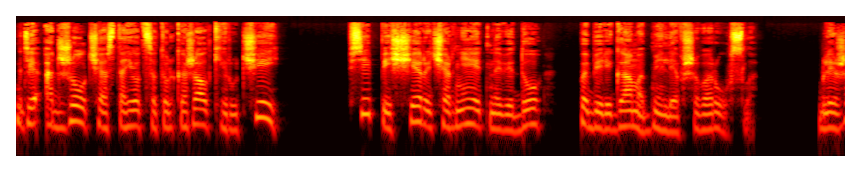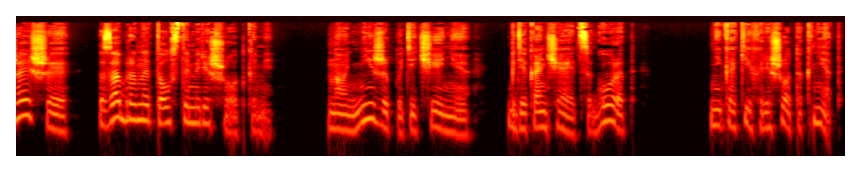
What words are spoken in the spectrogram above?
где от желчи остается только жалкий ручей, все пещеры чернеют на виду по берегам обмелевшего русла. Ближайшие забраны толстыми решетками, но ниже по течению, где кончается город, никаких решеток нет.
